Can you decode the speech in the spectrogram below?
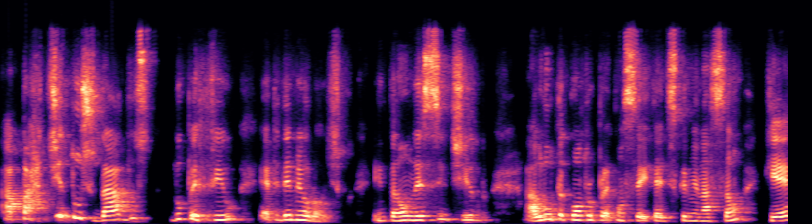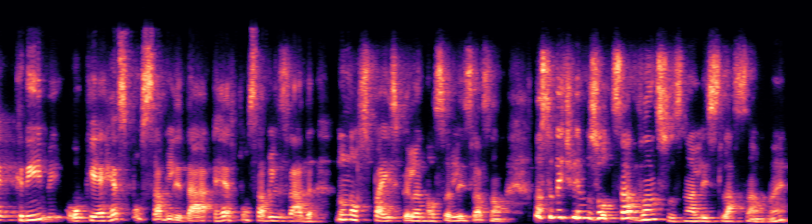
a partir dos dados do perfil epidemiológico. Então, nesse sentido, a luta contra o preconceito e a discriminação, que é crime ou que é responsabilizada no nosso país pela nossa legislação. Nós também tivemos outros avanços na legislação, né?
